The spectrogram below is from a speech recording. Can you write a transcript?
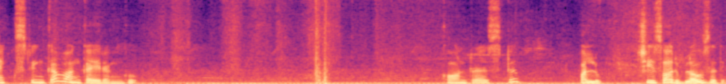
నెక్స్ట్ ఇంకా వంకాయ రంగు. కాంట్రాస్ట్ పళ్ళు. చీ సారీ బ్లౌజ్ అది.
